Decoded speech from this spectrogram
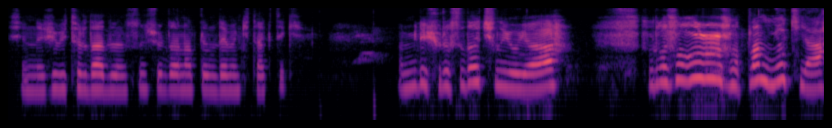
Şimdi şu bir tur daha dönsün. Şuradan atlayalım deminki taktik. Lan bir de şurası da açılıyor ya. Şurada şu atlanmıyor ki ya.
